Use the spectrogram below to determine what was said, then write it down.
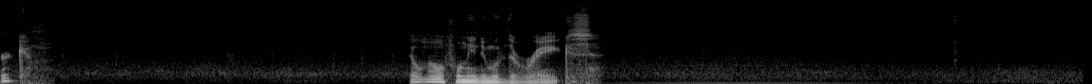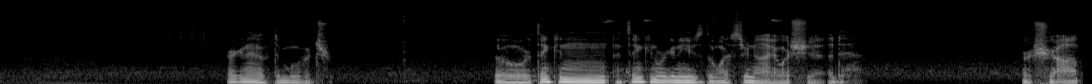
Work. Don't know if we'll need to move the rakes. We're gonna have to move a tree. So we're thinking, I'm thinking we're gonna use the Western Iowa shed. Or shop.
